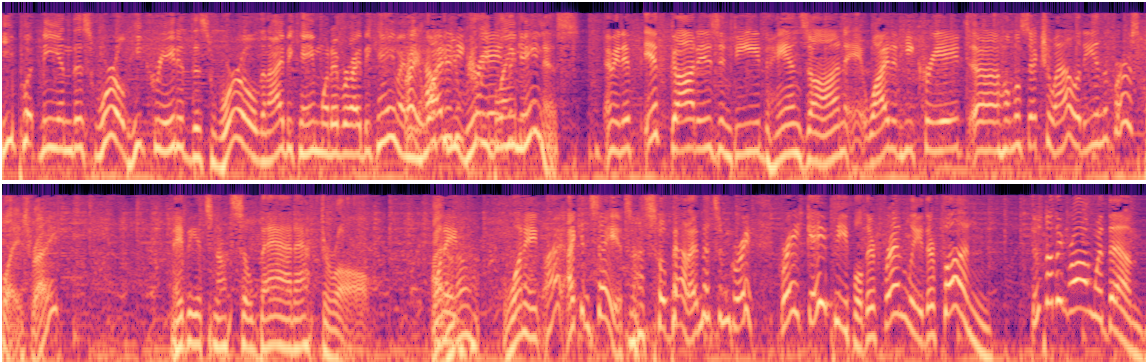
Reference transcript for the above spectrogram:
he put me in this world. He created this world, and I became whatever I became. I right? mean, how why could did you he really blame me? I mean, if if God is indeed hands on, why did he create uh, homosexuality in the first place? Right? Maybe it's not so bad after all. One eight one eight. I, I can say it's not so bad. I met some great great gay people. They're friendly. They're fun. There's nothing wrong with them.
